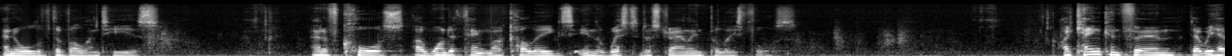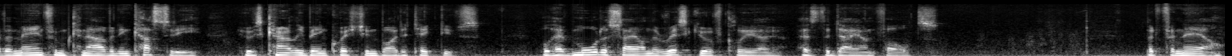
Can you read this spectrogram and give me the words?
and all of the volunteers. And of course, I want to thank my colleagues in the Western Australian Police Force. I can confirm that we have a man from Carnarvon in custody who is currently being questioned by detectives. We'll have more to say on the rescue of Cleo as the day unfolds. But for now,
